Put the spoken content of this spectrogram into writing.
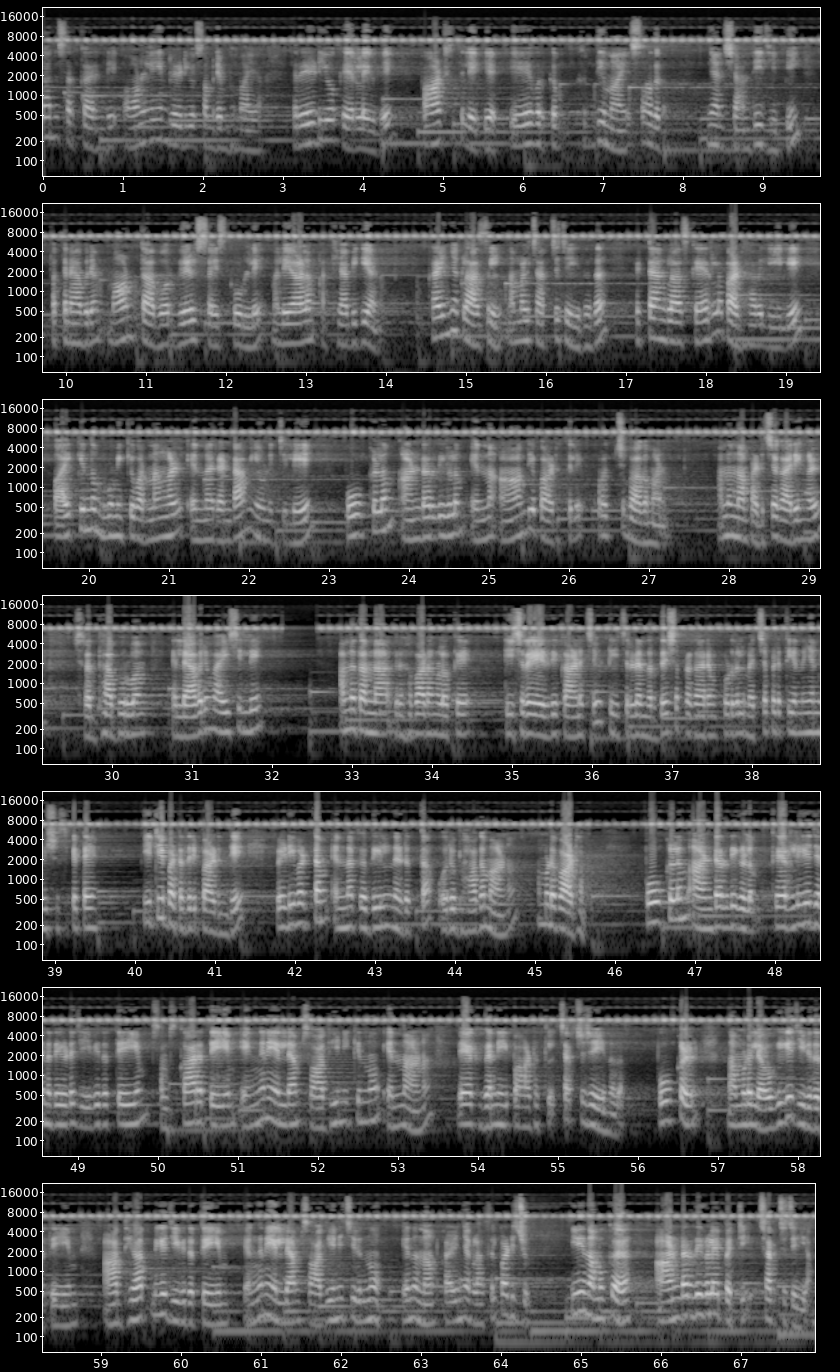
സംസ്ഥാന സർക്കാരിന്റെ online radio സംരംഭമായ റേഡിയോ കേരളയുടെ പാഠത്തിലേക്ക് ഏവർക്കും ഹൃദ്യമായ സ്വാഗതം. ഞാൻ Shanthi G P. Pathanapuram Mount Tabor Girls ഹൈസ്കൂളിലെ മലയാളം അധ്യാപികയാണ്. കഴിഞ്ഞ ക്ലാസ്സിൽ നമ്മൾ ചർച്ച ചെയ്തത് എട്ടാം ക്ലാസ് കേരള പാഠാവലിയിലെ വായിക്കുന്ന ഭൂമിക്ക് വർണങ്ങൾ എന്ന രണ്ടാം യൂണിറ്റിലെ പൂക്കളും ആണ്ടർതികളും എന്ന ആദ്യ പാഠത്തിലെ കുറച്ചു ഭാഗമാണ്. അന്ന് നാം പഠിച്ച കാര്യങ്ങൾ ശ്രദ്ധാപൂർവം എല്ലാവരും വായിച്ചില്ലേ? അന്ന് തന്ന ഗൃഹപാഠങ്ങളൊക്കെ ടീച്ചറെ എഴുതി കാണിച്ച് ടീച്ചറുടെ നിർദ്ദേശപ്രകാരം കൂടുതൽ മെച്ചപ്പെടുത്തിയെന്ന് ഞാൻ വിശ്വസിക്കട്ടെ? പി. ടി. ഭട്ടതിരിപ്പാടിന്റെ വെടിവട്ടം എന്ന കൃതിയിൽ നിന്നെടുത്ത ഒരു ഭാഗമാണ് നമ്മുടെ പാഠം. പൂക്കളും ആണ്ടർതികളും കേരളീയ ജനതയുടെ ജീവിതത്തെയും സംസ്കാരത്തെയും എങ്ങനെയെല്ലാം സ്വാധീനിക്കുന്നു എന്നാണ് ലേഖകൻ ഈ പാഠത്തിൽ ചർച്ച ചെയ്യുന്നത്. പൂക്കൾ നമ്മുടെ ലൗകിക ജീവിതത്തെയും ആധ്യാത്മിക ജീവിതത്തെയും എങ്ങനെയെല്ലാം സ്വാധീനിച്ചിരുന്നു എന്ന് നാം കഴിഞ്ഞ ക്ലാസ്സിൽ പഠിച്ചു. ഇനി നമുക്ക് ആണ്ടർതികളെ പറ്റി ചർച്ച ചെയ്യാം.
